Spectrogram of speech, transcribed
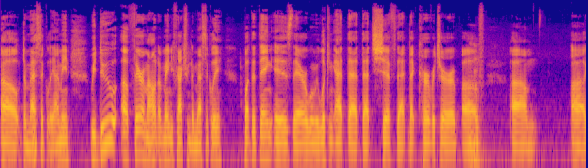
uh, domestically, I mean, we do a fair amount of manufacturing domestically. But the thing is, there when we're looking at that that shift, that that curvature of um, uh,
